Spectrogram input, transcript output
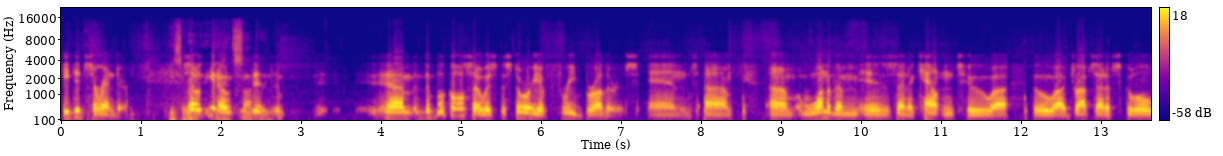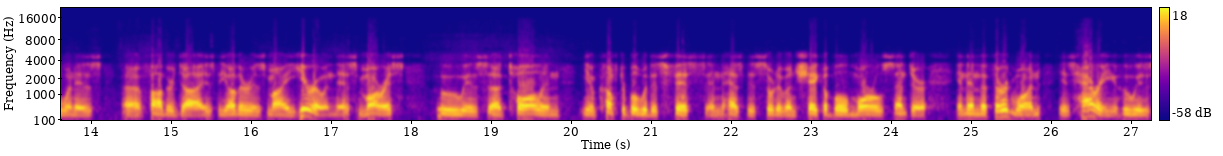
he did surrender. He So you know, He got suckered. the, the, um, the book also is the story of three brothers, and um, um, one of them is an accountant who uh, who uh, drops out of school when his uh, father dies. The other is my hero in this, Morris, who is uh, tall and you know comfortable with his fists and has this sort of unshakable moral center. And then the third one is Harry, who is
